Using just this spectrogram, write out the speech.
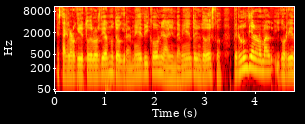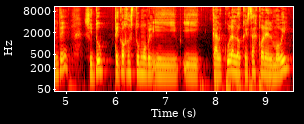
Está claro que yo todos los días no tengo que ir al médico, ni al ayuntamiento, ni todo esto. Pero en un día normal y corriente, si tú te coges tu móvil y, calculas lo que estás con el móvil,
